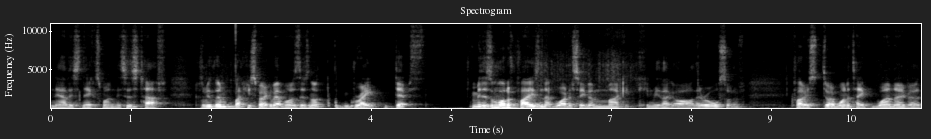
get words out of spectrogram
Now this next one, this is tough because we like you spoke about Moz. There's not great depth. I mean, there's a lot of players in that wide receiver market. You can be like, oh, they're all sort of close. Do I want to take one over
